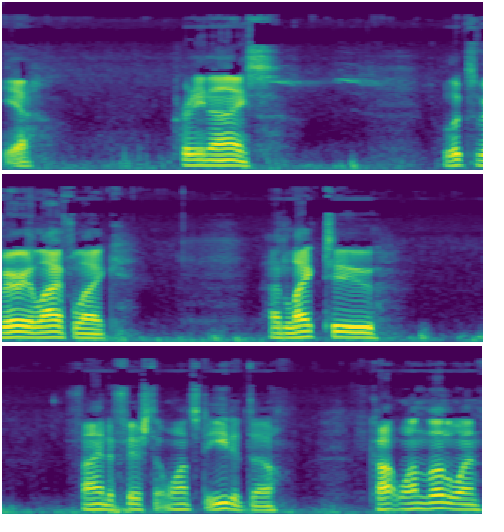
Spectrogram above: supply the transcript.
yeah, pretty nice. Looks very lifelike. I'd like to find a fish that wants to eat it though. Caught one little one.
